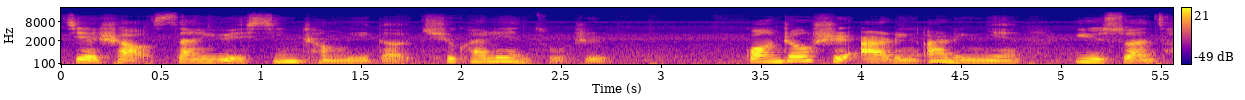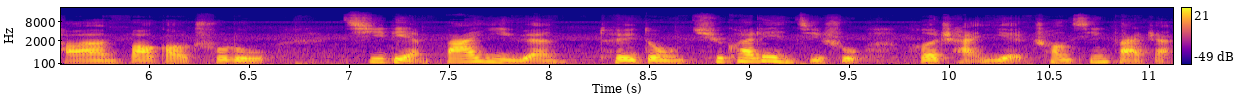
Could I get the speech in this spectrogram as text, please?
介绍，三月新成立的区块链组织。广州市二零二零年预算草案报告出炉，七点八亿元推动区块链技术和产业创新发展。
